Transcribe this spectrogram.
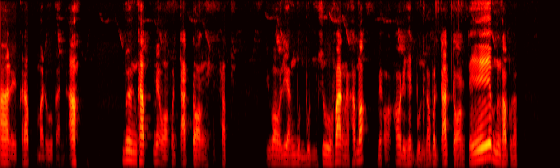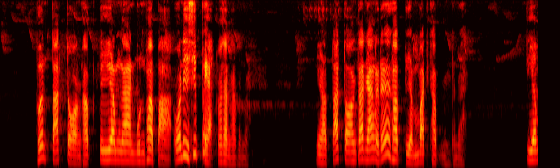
มาเลยครับมาดูกัน เอาเบิ่งครับไม่ออกมันตัดตองครับสิเว้าเรื่องบุญบุญสู่ฟังนะครับเนาะไม่ออกเฮาได้เฮ็ดบุญครับเพิ่นตัดตองเต็มหนึงครับนะเพิ่อนตัดตองครับ เตรียมงานบุญผ้าป่าวันที่18ว่าซั่นครับเพิ่นว่านี่ครับตัดตองตัดยังแล้วเด้อครับ เตรียมวัดครับเพิ่นว่าเตรียม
